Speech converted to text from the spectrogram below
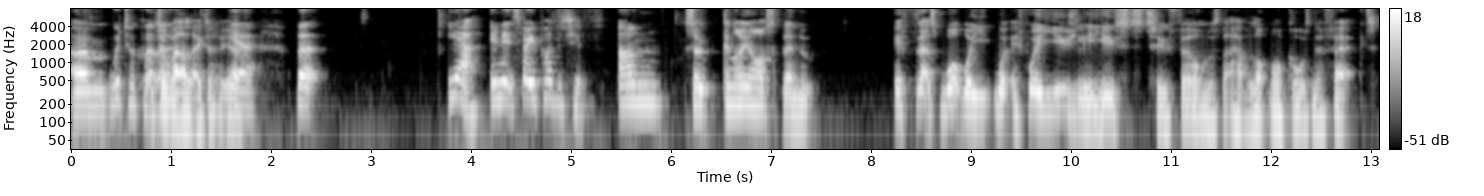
Um, we'll talk about we'll talk about that later. Yeah. yeah but yeah and it's very positive um So, can I ask then, if that's what we if we're usually used to films that have a lot more cause and effect,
